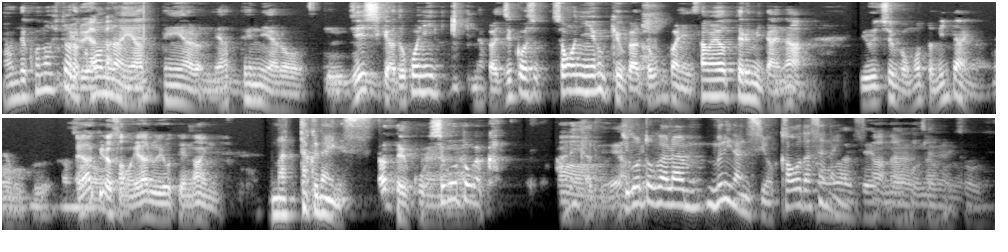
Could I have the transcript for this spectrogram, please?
なんでこの人らこんなんやってんやろ、緩やってんねやろ。うん自意識はどこに、なんか自己承認欲求がどこかにさまよってるみたいな YouTube をもっと見たいのよね、僕。え、アキラさんはやる予定ないんです全くないです。だってこう仕事がか、あれやで。仕事柄無理なんですよ。顔出せないんです。あなるほどなるほどそう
